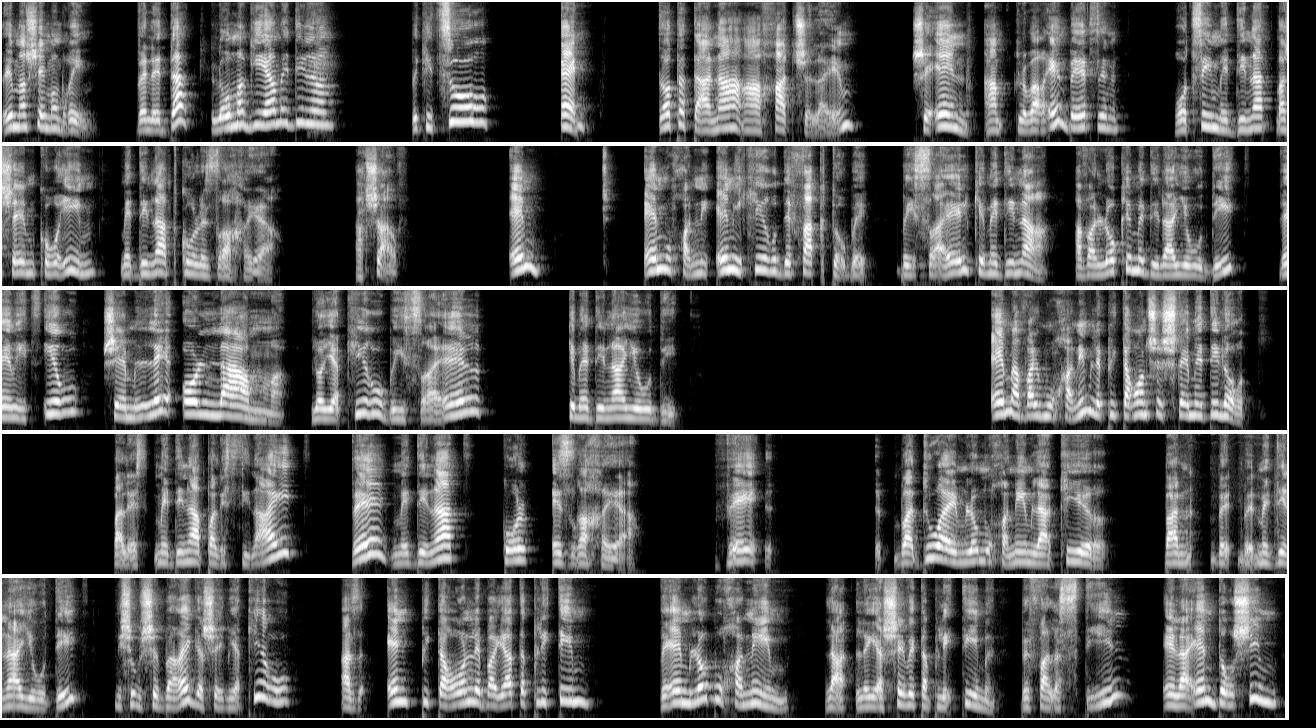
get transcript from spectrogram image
זה מה שהם אומרים. ולדת לא מגיעה מדינה. בקיצור, אין. זאת הטענה האחת שלהם, שאין, כלומר הם בעצם רוצים מדינת, מה שהם קוראים, מדינת כל אזרחיה. עכשיו, הם, הם מוכנים, הם הכירו דה פקטו ב, בישראל כמדינה, אבל לא כמדינה יהודית, והם הצהירו שהם לעולם לא יכירו בישראל כמדינה יהודית. הם אבל מוכנים לפתרון של שתי מדינות, פלס, מדינה פלסטינאית ומדינת כל אזרחיה. ומדוע הם לא מוכנים להכיר במדינה יהודית? משום שברגע שהם יכירו, אז אין פתרון לבעיית הפליטים, והם לא מוכנים ליישב את הפליטים בפלסטין, אלא הם דורשים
